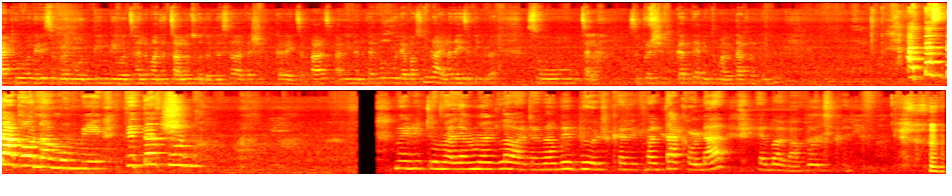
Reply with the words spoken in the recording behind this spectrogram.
पॅकिंग वगैरे सगळं दोन तीन दिवस झालं माझं चालूच होतं तसं. आता शिफ्ट करायचं आज आणि नंतर मग उद्यापासून राहायला जायचं तिकडं. सो चला सगळं शिफ्ट करते आणि तुम्हाला दाखवते मी. आताच दाखव ना मम्मी मी तुम्हाला म्हटलं होतं ना मी बुर्ज खलिफा दाखवणार हे बघा बुर्ज खलिफा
